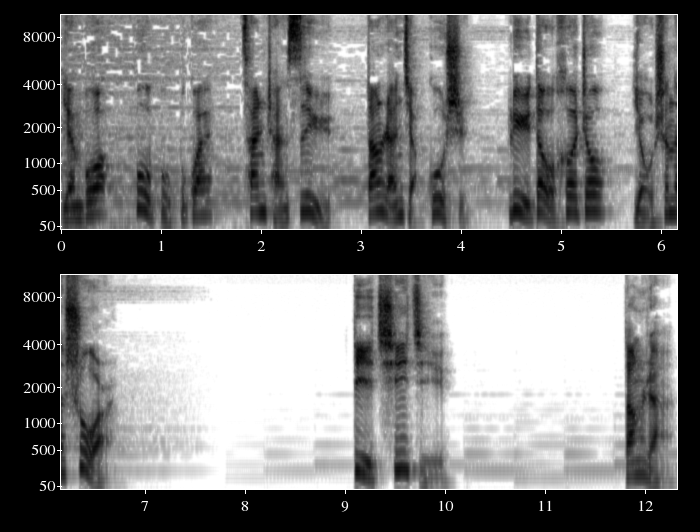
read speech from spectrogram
演播不补不乖、参禅私语，当然讲故事，绿豆喝粥，有声的树儿。第七集。当然，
